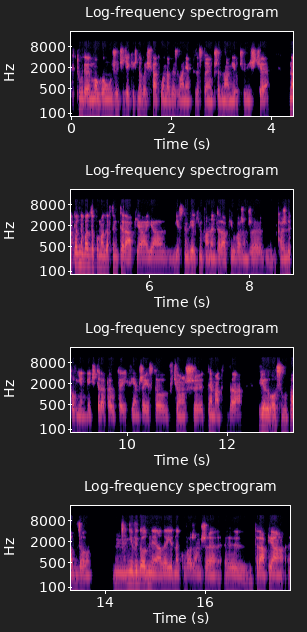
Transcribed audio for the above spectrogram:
które mogą rzucić jakieś nowe światło na wyzwania, które stoją przed nami, oczywiście. Na pewno bardzo pomaga w tym terapia. Ja jestem wielkim fanem terapii. Uważam, że każdy powinien mieć terapeutę i wiem, że jest to wciąż temat dla wielu osób bardzo Mm, niewygodny, ale jednak uważam, że y, terapia, y,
